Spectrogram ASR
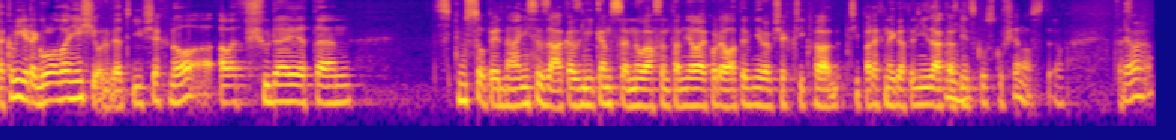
Takový regulovanější odvětví všechno, ale všude je ten způsob jednání se zákazníkem se mnou. Já jsem tam měl jako relativně ve všech případech negativní zákaznickou mm. zkušenost. Jo. Jo, jo.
